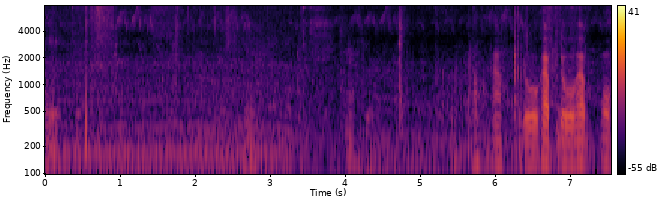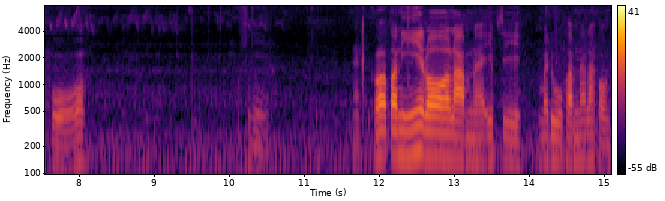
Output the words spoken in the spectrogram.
นี่เอาเอาดูครับดูครับ โอ้โหนี่ก็ตอนนี้รอรำนะ FC มาดูความน่ารักของเ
